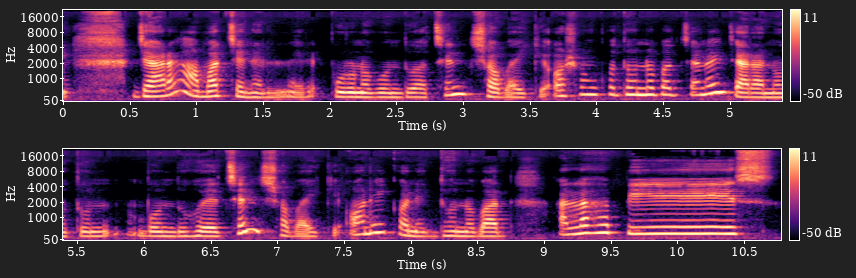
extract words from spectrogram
যারা আমার চ্যানেলের পুরনো বন্ধু আছেন, সবাইকে অসংখ্য ধন্যবাদ জানাই। যারা নতুন বন্ধু হয়েছেন, সবাইকে অনেক অনেক ধন্যবাদ। আল্লাহ হাফিজ!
